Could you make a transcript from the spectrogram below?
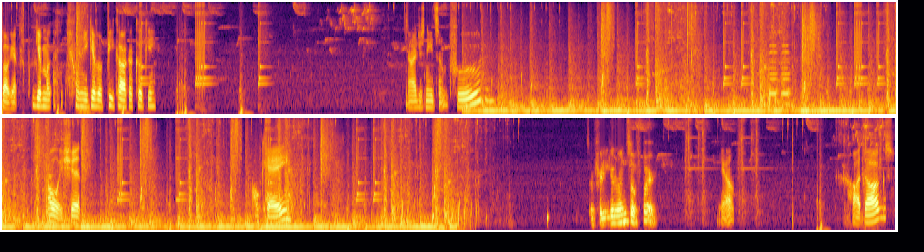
Fuck it. Give him a when you give a peacock a cookie. I just need some food. Holy shit. Okay. Pretty good run so far. Yep. Hot dogs.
